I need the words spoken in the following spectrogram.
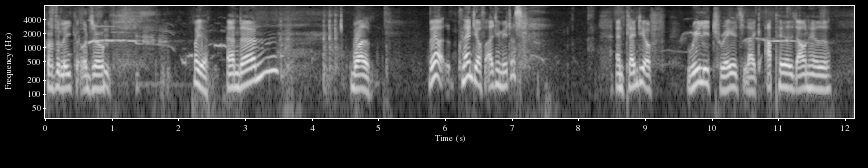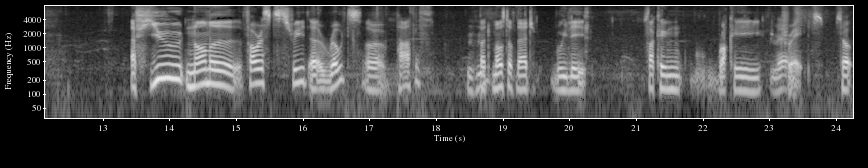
of the lake or Joe. oh yeah, and then, well, there are plenty of altimeters and plenty of really trails like uphill, downhill. A few normal forest street uh, roads or paths, Mhm. but most of that really fucking rocky Yes. trails. So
